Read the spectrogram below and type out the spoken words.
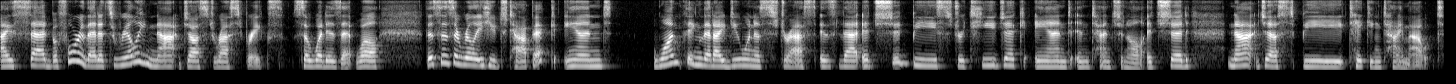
I said before that it's really not just rest breaks. So, what is it? Well, this is a really huge topic. And one thing that I do want to stress is that it should be strategic and intentional. It should not just be taking time out.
